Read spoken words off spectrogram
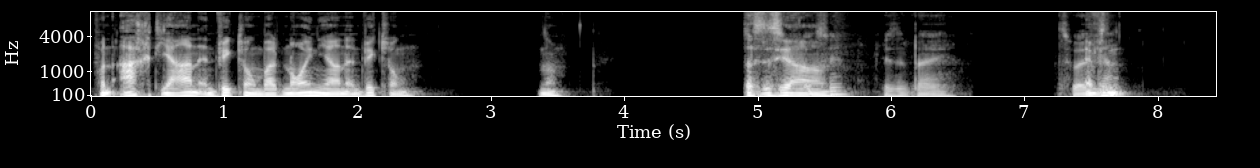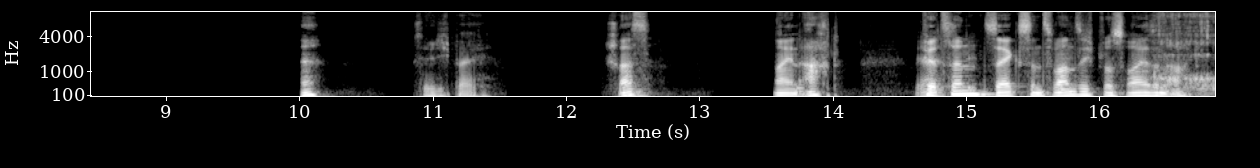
von acht Jahren Entwicklung, bald neun Jahren Entwicklung. Ne? Das ist ja. Wir sind bei zwölf ja, Jahren. Ne? Sind wir nicht bei. Schon? Was? Nein, acht. Ja, 14, 6 sind 20 plus 2 sind 8.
